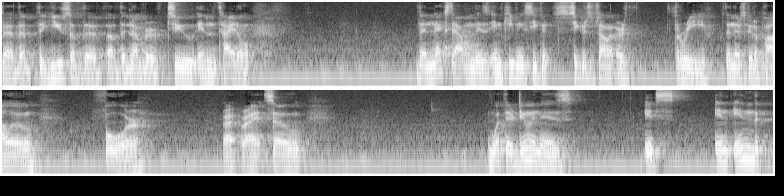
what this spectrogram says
the, the the use of the of the number two in the title, the next album is In Keeping Secret, Secrets of Silent Earth three. Then there's Good Apollo four, right? Right. So what they're doing is it's in in the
